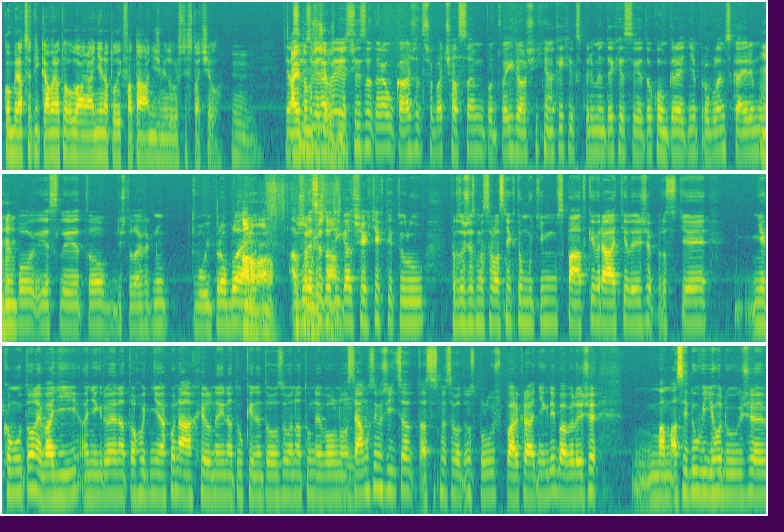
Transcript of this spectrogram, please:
kombinace té kamery a toho ovládání je natolik fatální, že mě to prostě stačilo. Hmm. Já A je jsem to myslím, že zvědavý, jestli se teda ukáže třeba časem po tvých dalších nějakých experimentech, jestli je to konkrétně problém Skyrimu, Mhm. nebo jestli je to, když to tak řeknu, tvůj problém. Ano, ano. A to se bude může se to stát. týkat všech těch titulů, protože jsme se vlastně k tomu tím zpátky vrátili, že prostě někomu to nevadí a někdo je na to hodně jako náchylný na tu kinetózu a na tu nevolnost. Já musím říct, a asi jsme se o tom spolu už párkrát někdy bavili, že mám asi tu výhodu, že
